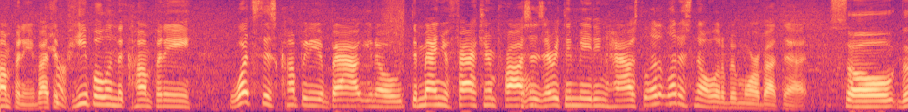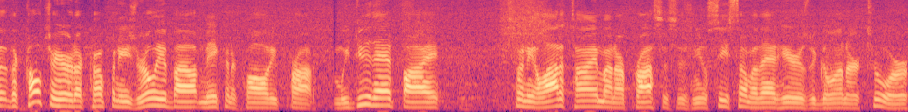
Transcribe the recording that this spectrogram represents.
company, about sure. the people in the company, What's this company about? You know, the manufacturing process, mm-hmm. everything made in-house. Let, let us know a little bit more about that. So the, the culture here at our company is really about making a quality product. And we do that by spending a lot of time on our processes, and you'll see some of that here as we go on our tour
